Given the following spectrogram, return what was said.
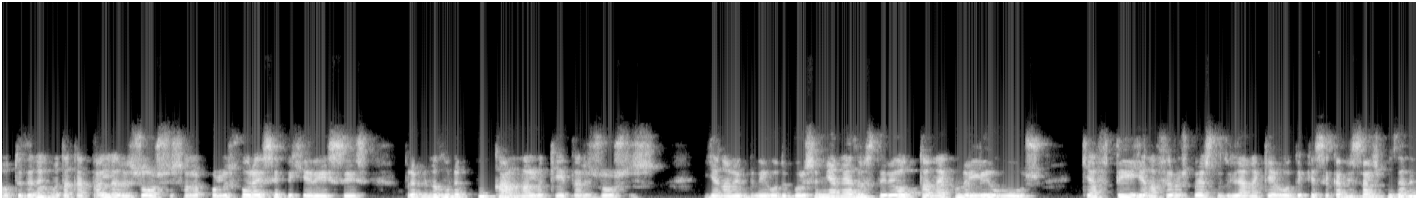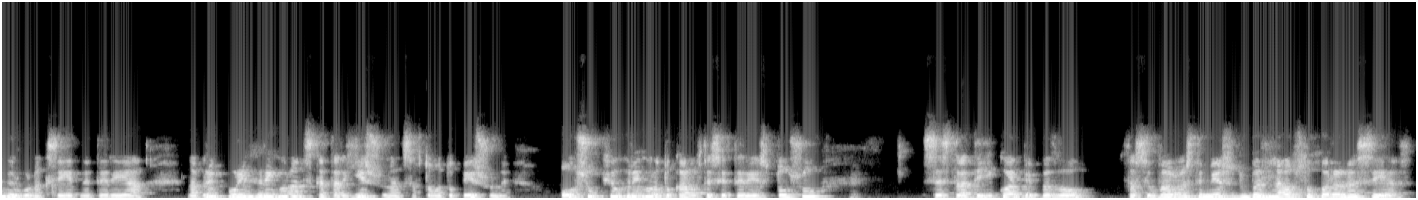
ότι δεν έχουμε τα κατάλληλα resources, αλλά πολλές φορές οι επιχειρήσεις πρέπει να δουν πού κάνουν allocate τα resources για να μην πνίγονται. Μπορεί σε μια νέα δραστηριότητα να έχουν λίγους και αυτοί για να φέρουν πέρα στη δουλειά να καίγονται και σε κάποιες άλλες που δεν δημιουργούν αξία για την εταιρεία να πρέπει πολύ γρήγορα να τις καταργήσουν, να τις αυτοματοποιήσουν. Όσο πιο γρήγορα το κάνουν αυτές οι εταιρείες, τόσο σε στρατηγικό επίπεδο θα συμβάλλουν στη μείωση του burnout στον χώρο εργασίας.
